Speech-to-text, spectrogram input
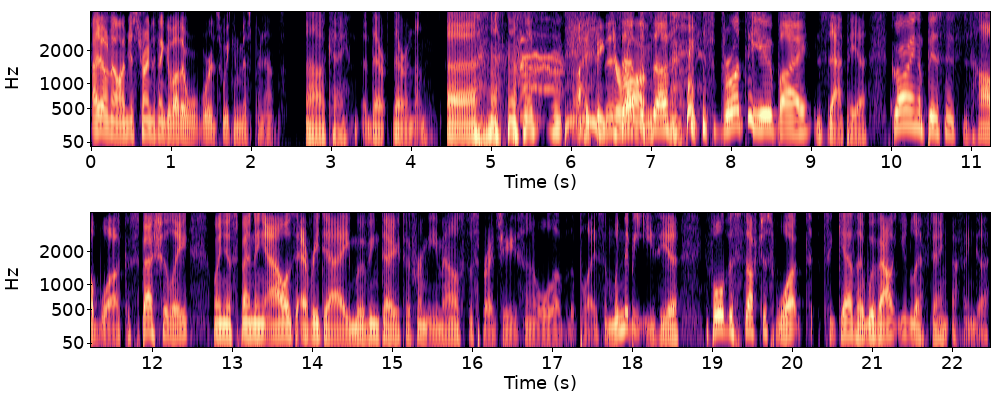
I don't know. I'm just trying to think of other words we can mispronounce. Ah, okay, there there are none. Uh, I think you're wrong. This episode is brought to you by Zapier. Growing a business is hard work, especially when you're spending hours every day moving data from emails to spreadsheets and all over the place. And wouldn't it be easier if all this stuff just worked together without you lifting a finger?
